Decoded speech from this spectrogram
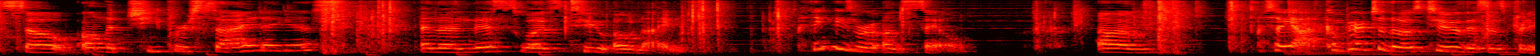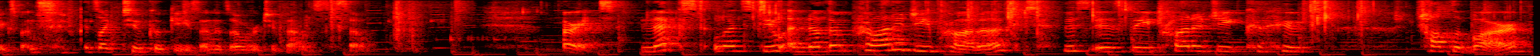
so on the cheaper side, I guess. And then this was two oh nine. I think these were on sale. Um, so yeah, compared to those two, this is pretty expensive. It's like two cookies and it's over two pounds, so. All right, next let's do another Prodigy product. This is the Prodigy Cahoots chocolate bar.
